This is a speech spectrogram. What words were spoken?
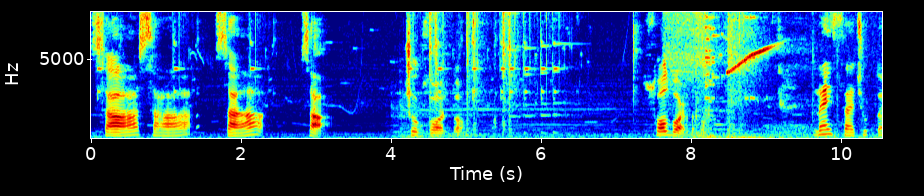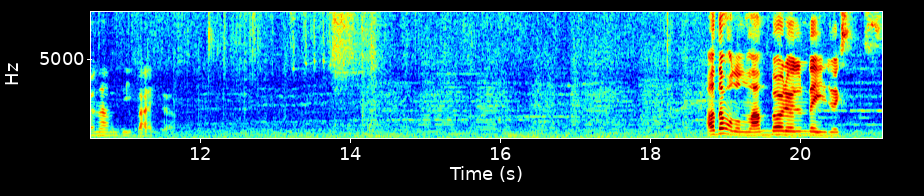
Sağ, sağ, sağ, sağ. Çok zordu. Sol bu arada bu. Neyse çok da önemli değil bence. Adam olun lan. Böyle önümde eğileceksiniz.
